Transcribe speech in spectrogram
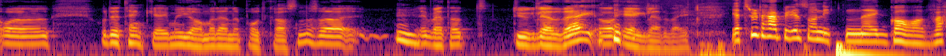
Og, og, det tenker jeg vi gjør med denne podkasten. Så mm. jeg vet at du gleder deg, og jeg gleder meg. Jeg tror det her blir en sånn liten eh, gave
